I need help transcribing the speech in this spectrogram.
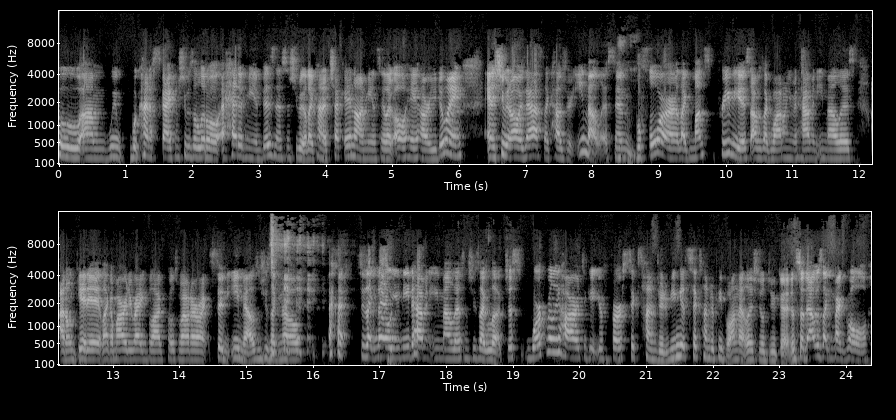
who um, we would kind of Skype, and she was a little ahead of me in business, and she would like kind of check in on me and say like, "Oh, hey, how are you doing?" And she would always ask like, "How's your email list?" And mm-hmm. before, like months previous, I was like, "Well, I don't even have an email list. I don't get it. Like, I'm already writing blog posts. Why would I send emails?" And she's like, "No." she's like, "No, you need to have an email list." And she's like, "Look, just work really hard to get your first 600. If you can get 600 people on that list, you'll do good." And so that was like my goal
